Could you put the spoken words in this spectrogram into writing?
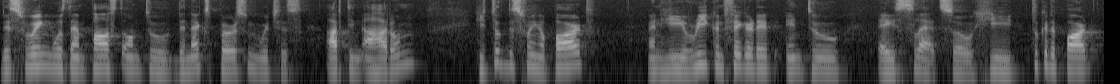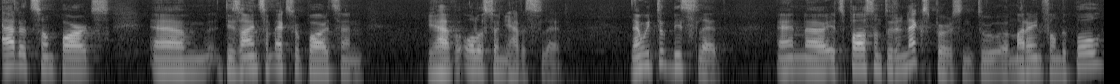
This swing was then passed on to the next person, which is Artin Aharon. He took the swing apart and he reconfigured it into a sled. So he took it apart, added some parts, um, designed some extra parts, and you have all of a sudden you have a sled. Then we took this sled, and uh, it's passed on to the next person, to uh, Marijn van der Pol.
